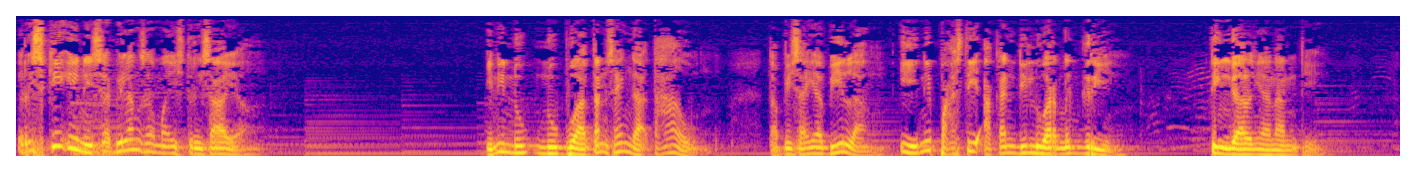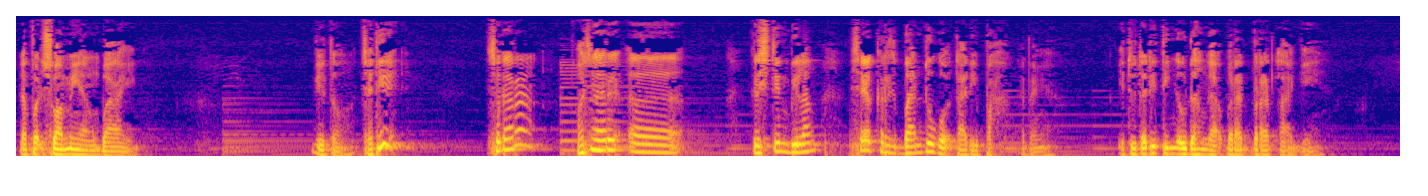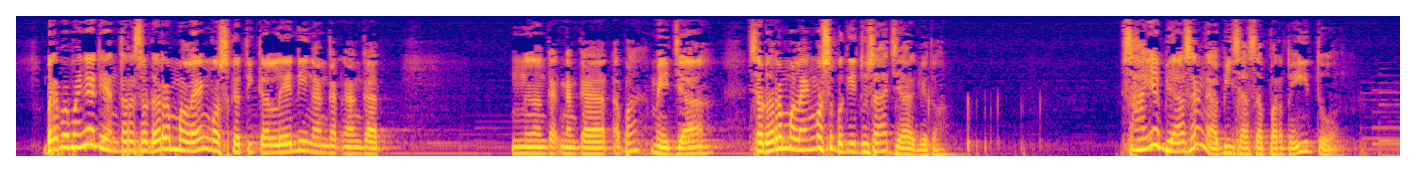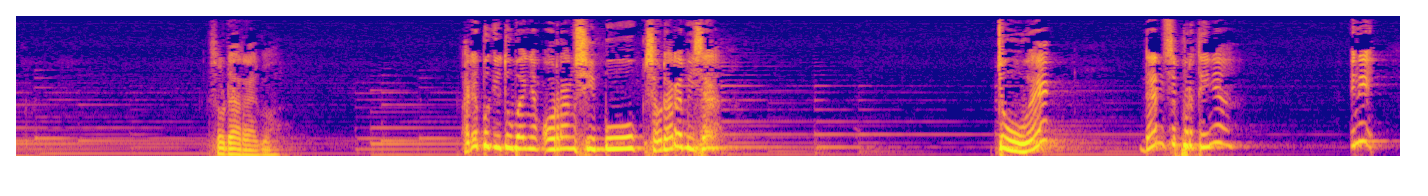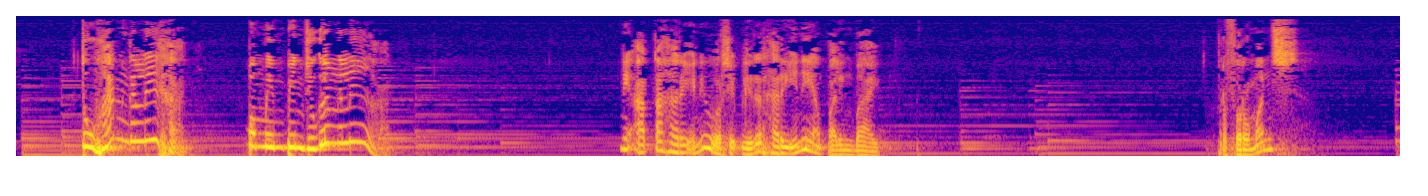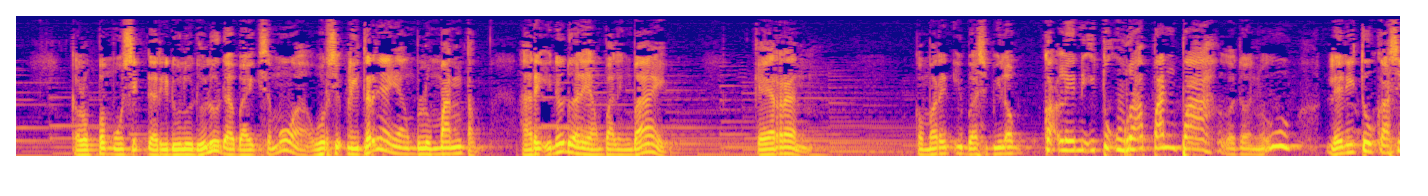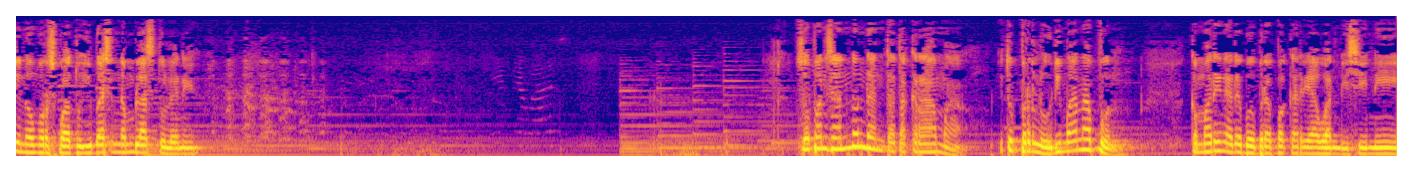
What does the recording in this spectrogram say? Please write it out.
Rizky ini saya bilang sama istri saya. Ini nubuatan saya nggak tahu. Tapi saya bilang, ini pasti akan di luar negeri tinggalnya nanti. Dapat suami yang baik. Gitu. Jadi, saudara, maksudnya uh, Christine bilang, saya kerja bantu kok tadi pak, katanya. Itu tadi tinggal udah nggak berat-berat lagi. Berapa banyak di antara saudara melengos ketika Leni ngangkat-ngangkat ngangkat-ngangkat apa meja, saudara melengos begitu saja gitu. Saya biasa nggak bisa seperti itu, saudaraku. Ada begitu banyak orang sibuk, saudara bisa cuek dan sepertinya ini Tuhan ngelihat, pemimpin juga ngelihat. Ini Atta hari ini worship leader hari ini yang paling baik. Performance kalau pemusik dari dulu-dulu udah baik semua, worship leadernya yang belum mantap. Hari ini udah yang paling baik. Karen. Kemarin Ibas bilang, Kak Leni itu urapan pak. Katanya, uh, Leni itu kasih nomor sepatu Ibas 16 tuh Leni. Sopan santun dan tata kerama itu perlu di mana pun. Kemarin ada beberapa karyawan di sini,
